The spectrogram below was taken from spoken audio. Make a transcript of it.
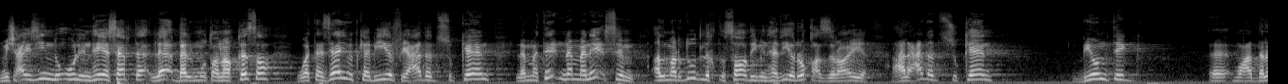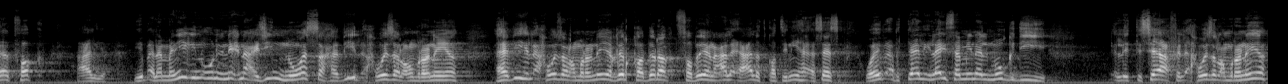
مش عايزين نقول إن هي ثابتة لا بل متناقصة وتزايد كبير في عدد السكان لما. لما نقسم المردود الاقتصادي من هذه الرقعة الزراعية على عدد السكان بينتج آه، معدلات فقر عالية يبقى لما نيجي نقول إن إحنا عايزين نوسع هذه الأحوزة العمرانية هذه الأحوزة العمرانية غير قادرة اقتصاديا على اعاده قاطنيها أساسا ويبقى بالتالي ليس من المجدي الاتساع في الأحوزة العمرانية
